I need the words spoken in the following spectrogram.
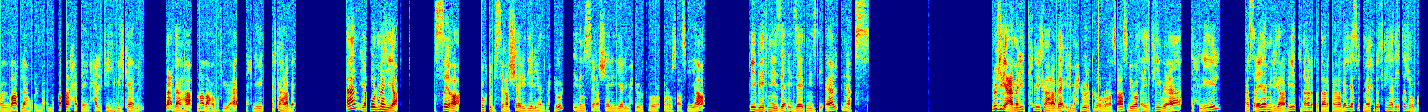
ويضاف له الماء المقطر حتى ينحل فيه بالكامل. بعدها نضعه في وعاء تحليل الكهربائي الآن يقول ما هي الصيغة؟ اكتب الصيغة الشاردية لهذا المحلول. إذن الصيغة الشاردية لمحلول كلور الرصاص هي Pb 2 زائد زائد 2 Cl ناقص. نجري عملية تحليل كهربائي لمحلول كلور الرصاص بوضعه في وعاء تحليل مسرياه من الجرافيت نغلق الدارة الكهربائية صف ما يحدث في هذه التجربة.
